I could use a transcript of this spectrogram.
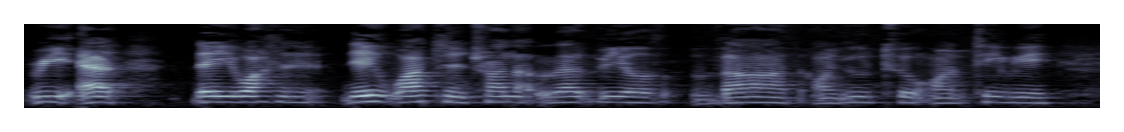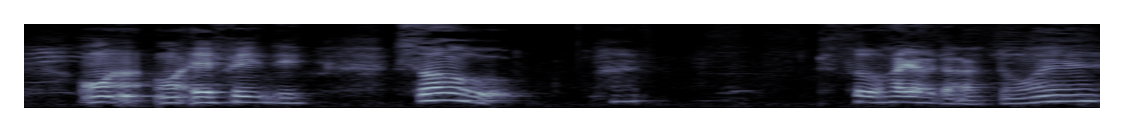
react. They watching. They watching. Trying to let videos vines on YouTube, on TV, on on Infinity. So, so how y'all guys doing?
